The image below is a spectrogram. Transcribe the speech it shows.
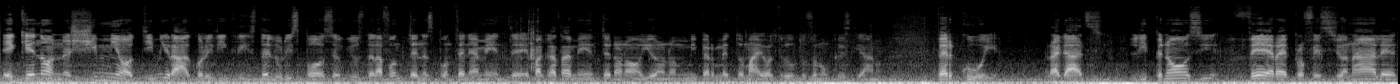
è che non scimmiotti i miracoli di Cristo. E lui rispose, Giust della Fontaine, spontaneamente e pacatamente, no, no, io non mi permetto mai, oltretutto sono un cristiano. Per cui, ragazzi, l'ipnosi vera e professionale,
